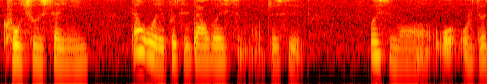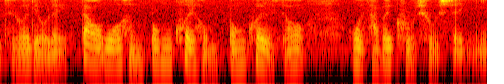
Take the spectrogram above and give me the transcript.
哭出声音，但我也不知道为什么，就是。为什么我我都只会流泪？到我很崩溃、很崩溃的时候，我才会哭出声音。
